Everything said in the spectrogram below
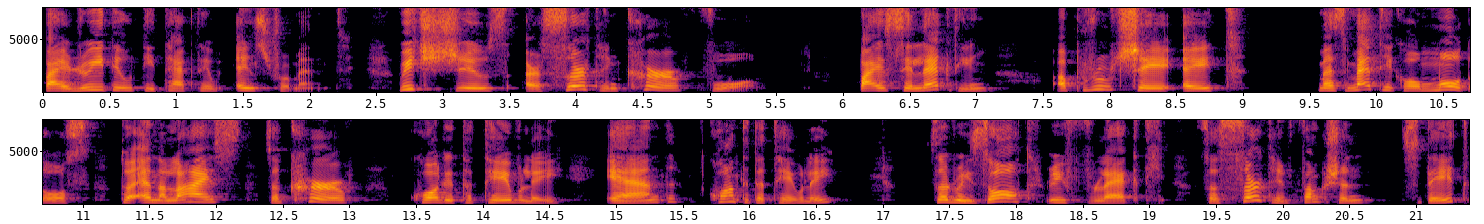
by radio detective instrument, which shows a certain curve form. By selecting appropriate mathematical models to analyze the curve qualitatively and quantitatively, the result reflects the certain function state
